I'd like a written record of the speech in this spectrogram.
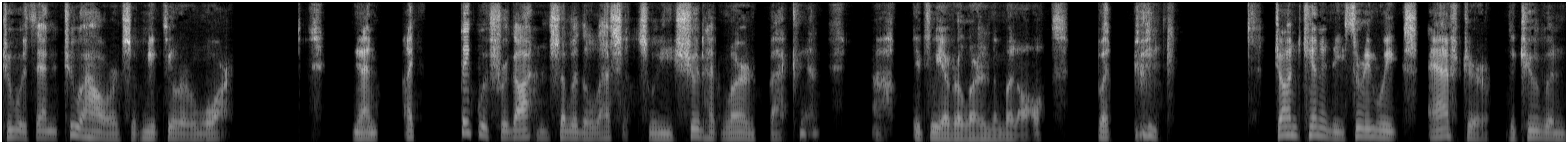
to within two hours of nuclear war. And I think we've forgotten some of the lessons we should have learned back then, uh, if we ever learned them at all. But John Kennedy, three weeks after the Cuban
